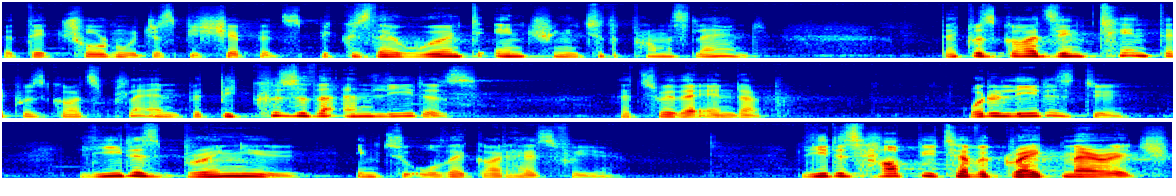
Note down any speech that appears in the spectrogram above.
that their children would just be shepherds because they weren't entering into the promised land. That was God's intent, that was God's plan. But because of the unleaders, that's where they end up. What do leaders do? Leaders bring you into all that God has for you. Leaders help you to have a great marriage,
